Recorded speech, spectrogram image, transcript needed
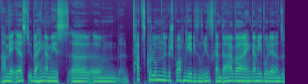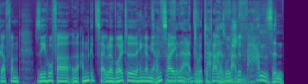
haben wir erst über Hengames äh, ähm, Taz-Kolumne gesprochen, die ja diesen Riesenskandal war. Hengame wurde ja dann sogar von Seehofer äh, angezeigt oder wollte Hengame anzeigen. Ja, Dieser totale also war Bullshit. Wahnsinn.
